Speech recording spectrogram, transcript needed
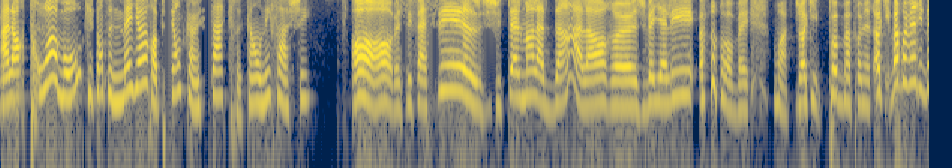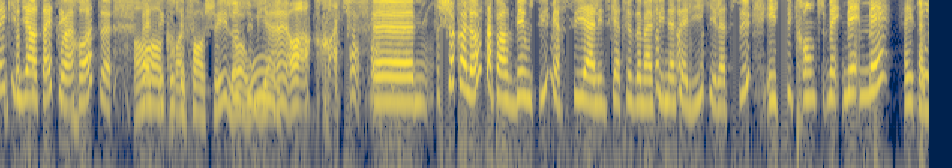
Alors, trois mots qui sont une meilleure option qu'un sacre quand on est fâché. Oh, oh, ben c'est facile. Je suis tellement là-dedans. Alors, euh, je vais y aller. Oh, ben, moi, genre, OK, pas ma première. OK, ma première idée qui me vient en tête, c'est crotte. Oh, Ben, ça, c'est crotte. c'est fâché, Ça, là. c'est du bien. Oh, crotte. Euh, chocolat, ça passe bien aussi. Merci à l'éducatrice de ma fille, Nathalie, qui est là-dessus. Et citron. tu- Mais, mais, mais, Hey, ça Tout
